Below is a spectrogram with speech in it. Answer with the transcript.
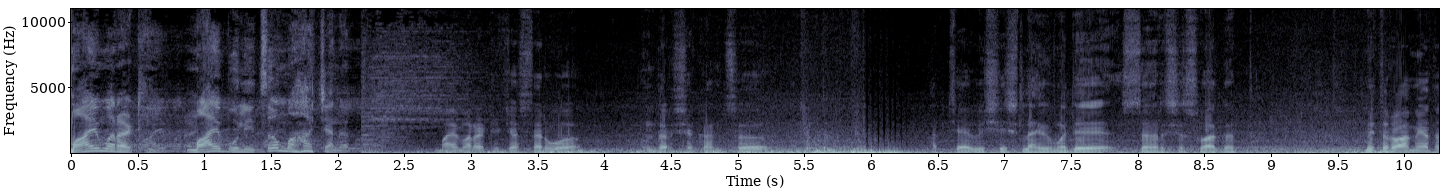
माय मराठी माय बोलीचं महाचॅनल. माय मराठीच्या सर्व दर्शकांचं आजच्या विशेष लाईव्हमध्ये सहर्ष स्वागत. मित्र आम्ही आता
